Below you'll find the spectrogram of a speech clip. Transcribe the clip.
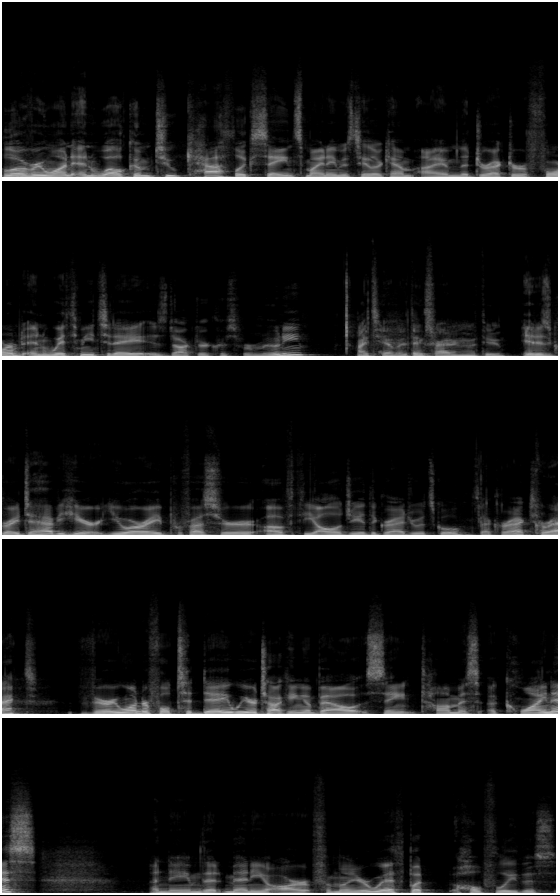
Hello, everyone, and welcome to Catholic Saints. My name is Taylor Kemp. I am the director of Formed, and with me today is Dr. Christopher Mooney. Hi, Taylor. Thanks for having me with you. It is great to have you here. You are a professor of theology at the graduate school. Is that correct? Correct. Very wonderful. Today we are talking about St. Thomas Aquinas, a name that many are familiar with, but hopefully this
